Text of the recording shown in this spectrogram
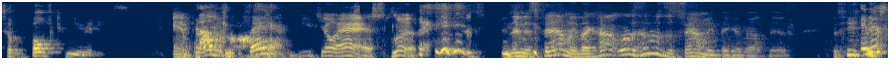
to both communities. And And I was both a fan. beat your ass. Look, And then his family, like, how, what, how does his family think about this? and it's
